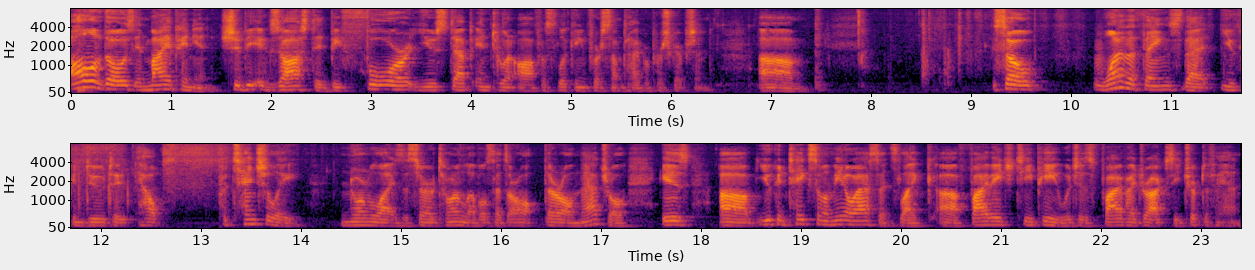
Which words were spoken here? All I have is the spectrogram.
all of those, in my opinion, should be exhausted before you step into an office looking for some type of prescription. Um, so, one of the things that you can do to help potentially normalize the serotonin levels that's all they're all natural is um, you can take some amino acids like uh, 5-HTP, which is 5-hydroxytryptophan,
